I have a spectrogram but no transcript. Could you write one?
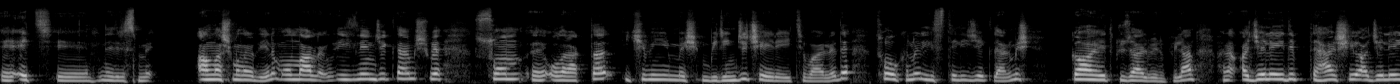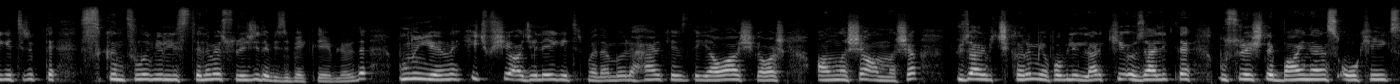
e, et e, nedir ismi? anlaşmaları diyelim onlarla ilgileneceklermiş ve son e, olarak da 2025'in birinci çeyreği itibariyle de token'ı listeleyeceklermiş. Gayet güzel bir plan. Hani acele edip de her şeyi aceleye getirip de sıkıntılı bir listeleme süreci de bizi bekleyebilirdi. Bunun yerine hiçbir şeyi aceleye getirmeden böyle herkesle yavaş yavaş anlaşa anlaşa güzel bir çıkarım yapabilirler ki özellikle bu süreçte Binance, OKX,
